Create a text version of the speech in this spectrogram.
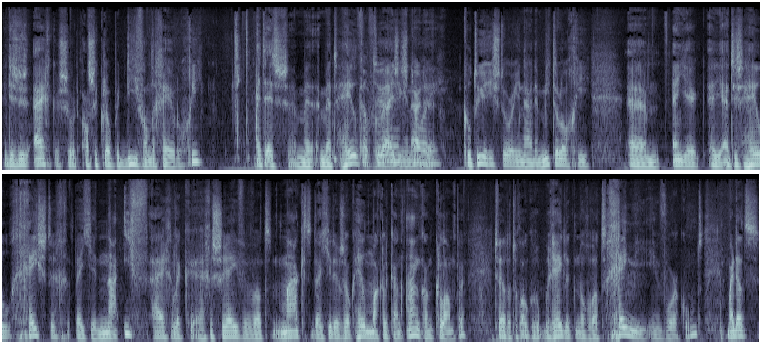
Het is dus eigenlijk een soort encyclopedie van de geologie. Het is met, met heel veel verwijzingen naar de cultuurhistorie, naar de mythologie. Um, en je, het is heel geestig, een beetje naïef eigenlijk uh, geschreven... wat maakt dat je er dus ook heel makkelijk aan aan kan klampen. Terwijl er toch ook redelijk nog wat chemie in voorkomt. Maar dat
